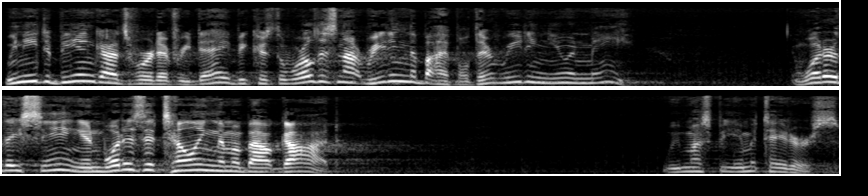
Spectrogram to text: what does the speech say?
We need to be in God's Word every day because the world is not reading the Bible, they're reading you and me. What are they seeing and what is it telling them about God? We must be imitators.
